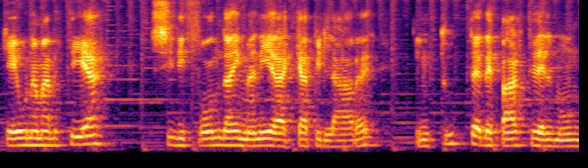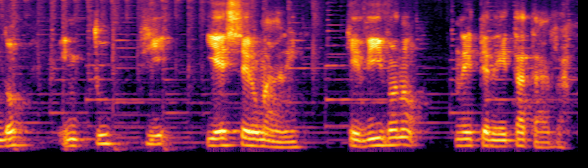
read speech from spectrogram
che una malattia si diffonda in maniera capillare in tutte le parti del mondo, in tutti gli esseri umani che vivono nel pianeta Terra.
